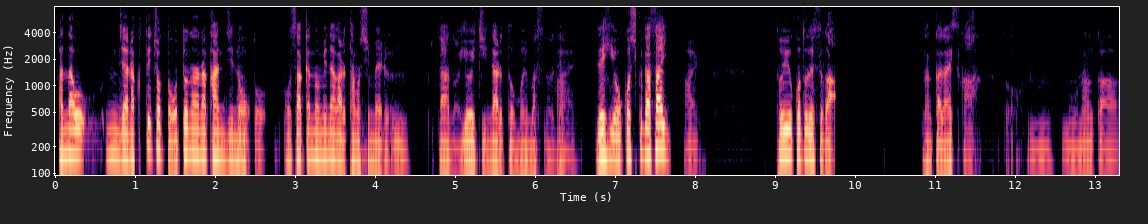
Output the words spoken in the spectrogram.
あんなんじゃなくて、ちょっと大人な感じの。お酒飲みながら楽しめる、うん。あの、夜市になると思いますので、はい。ぜひお越しください。はい。ということですが、なんかないっすか？あとうん。もうなんか、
